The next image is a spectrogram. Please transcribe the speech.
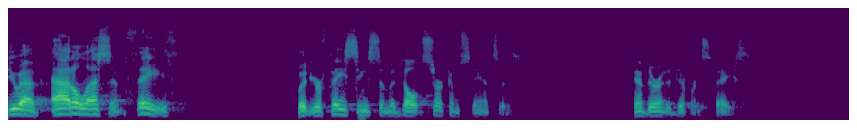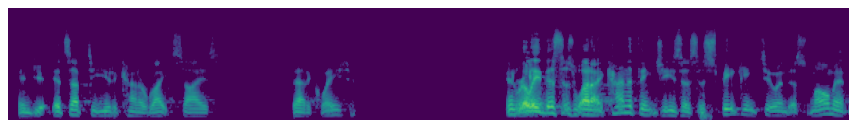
you have adolescent faith, but you're facing some adult circumstances, and they're in a different space. And you, it's up to you to kind of right size that equation. And really, this is what I kind of think Jesus is speaking to in this moment,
